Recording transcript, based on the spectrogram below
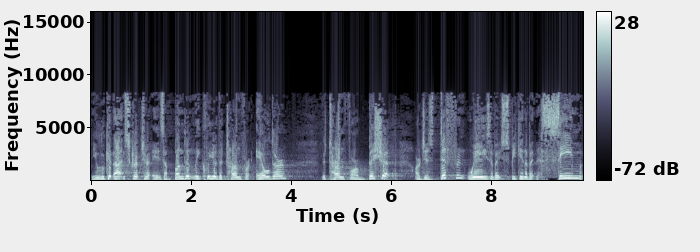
You look at that in scripture, it is abundantly clear the term for elder the term for bishop are just different ways about speaking about the same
